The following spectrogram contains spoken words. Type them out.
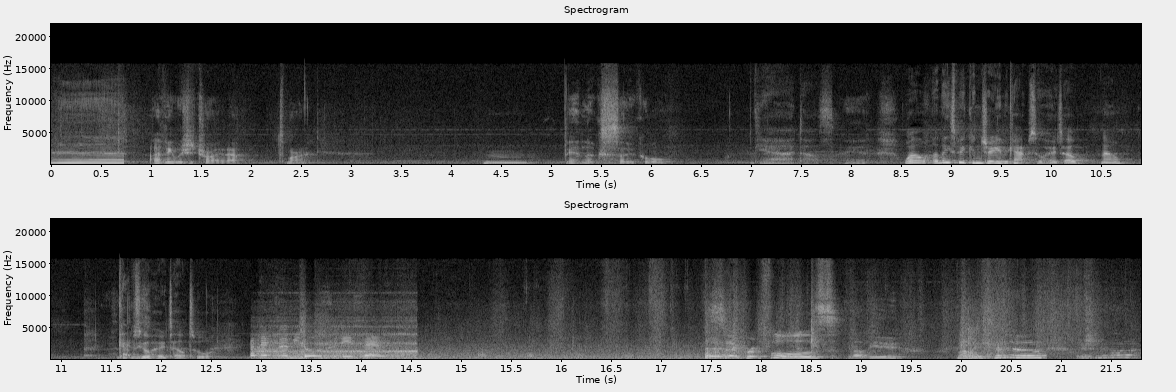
I think we should try it out tomorrow. Hmm. It looks so cool. Yeah, it does. Yeah. Well, at least we can show you the capsule hotel now. Capsule hotel tour. Separate floors. Love you. Love you too. Wish me luck.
